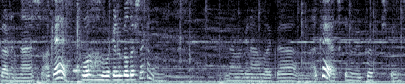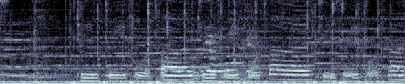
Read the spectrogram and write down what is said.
Got a nice one. Okay, well, we're gonna build our second one. And then we're gonna have like that. Okay, that's gonna be perfect space. Two, three, four, five. Two, three, four, five. Two, three, four, five.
